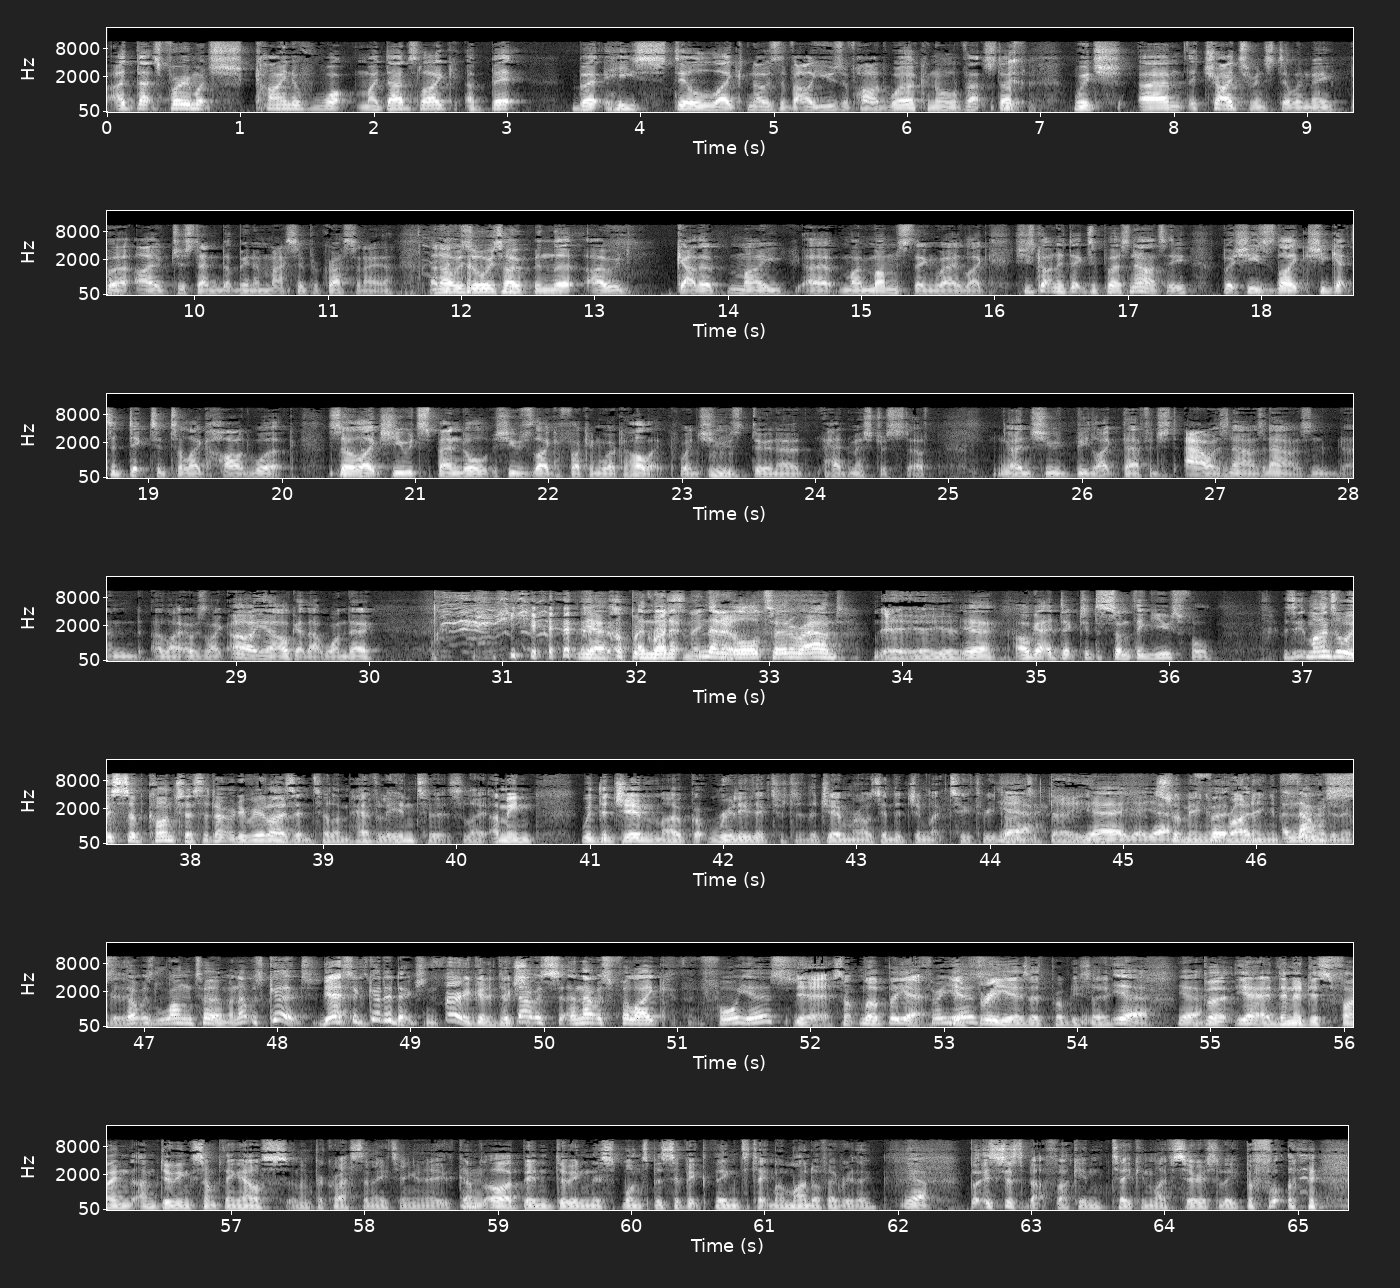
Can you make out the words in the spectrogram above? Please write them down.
I, that's very much kind of what my dad's like a bit, but he still like knows the values of hard work and all of that stuff, Yeah. which um, they tried to instill in me, but I've just ended up being a massive procrastinator, and I was always hoping that I would gather my uh, my mum's thing where like she's got an addictive personality but she's like she gets addicted to like hard work. So like she would spend all she was like a fucking workaholic when she was doing her headmistress stuff and she would be like there for just hours and hours and hours. And and uh, like I was like oh yeah I'll get that one day. Yeah. I'll and then it, and then it'll all turn around. Yeah, yeah, yeah. yeah I'll get addicted to something useful mine's always subconscious. I don't really realise it until I'm heavily into it. It's like, I mean, with the gym, I got really addicted to the gym where I was in the gym like two, three times a day. Yeah, yeah, yeah. Swimming For- and running and, food that was, and everything. That was long term, and that was good. Yeah. that's a good addiction. Very good But addiction. that was, and that was for like four years. Yeah, some, no, but yeah, Three years. yeah, three years I'd probably say. Yeah, yeah. But yeah, then I just find I'm doing something else and I'm procrastinating, and it Mm. comes, oh, I've been doing this one specific thing to take my mind off everything. Yeah. But it's just about fucking taking life seriously. Before,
